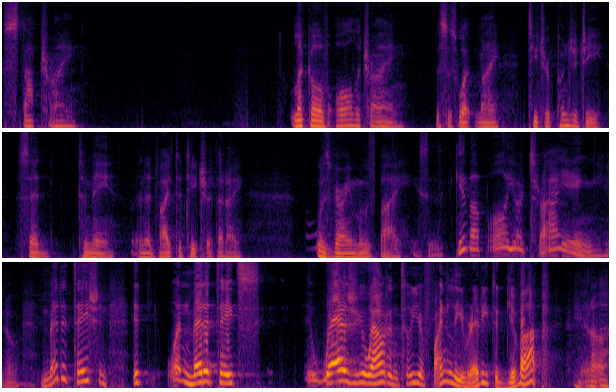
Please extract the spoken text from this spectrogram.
stop trying. Let go of all the trying. This is what my teacher Punjaji said to me, an Advaita teacher that I was very moved by. He says, "Give up all your trying. You know, meditation. It one meditates, it wears you out until you're finally ready to give up. You know,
